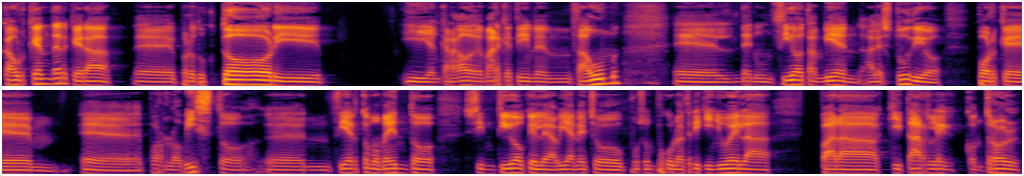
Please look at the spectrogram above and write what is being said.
Kaur Kender, que era eh, productor y, y, encargado de marketing en Zaum, denunció también al estudio porque eh, por lo visto en cierto momento sintió que le habían hecho pues, un poco una triquiñuela para quitarle control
